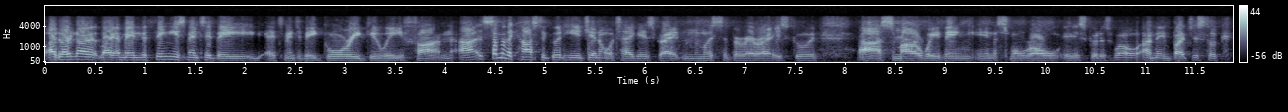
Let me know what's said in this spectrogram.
I don't know. Like, I mean, the thing is meant to be, it's meant to be gory, gooey, fun. Uh, some of the cast are good here. Jenna Ortega is great, Melissa Barrera is good. Uh, Samara Weaving in a small role is good as well. I mean, but just look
